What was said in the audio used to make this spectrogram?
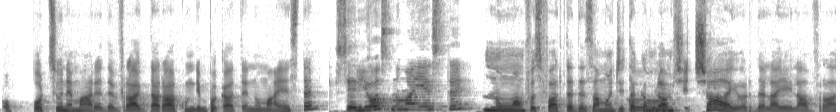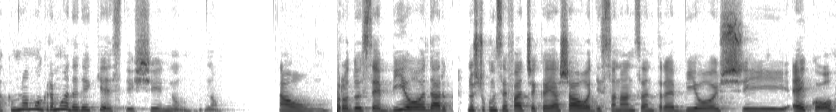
o porțiune mare de vrag, dar acum din păcate nu mai este. Serios? Nu mai este? Nu, am fost foarte dezamăgită oh. că îmi luam și ceaiuri de la ei la vrag, îmi luam o grămadă de chestii și nu, nu. Au produse bio, dar nu știu cum se face că e așa o disonanță între bio și eco,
